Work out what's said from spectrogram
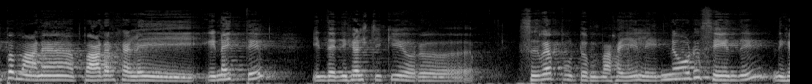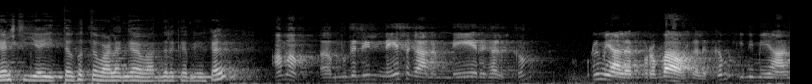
விருப்பமான பாடல்களை இணைத்து இந்த நிகழ்ச்சிக்கு ஒரு சிறப்பூட்டும் வகையில் என்னோடு சேர்ந்து நிகழ்ச்சியை தொகுத்து வழங்க வந்திருக்கிறீர்கள். ஆமாம் முதலில் நேசகானம் நேயர்களுக்கும் உரிமையாளர் பிரபா அவர்களுக்கும் இனிமையான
